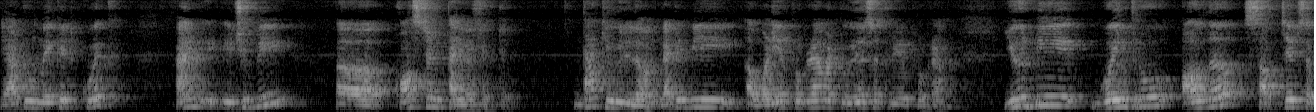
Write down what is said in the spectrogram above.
You have to make it quick and it, it should be uh, cost and time effective. That you will learn. Let it be a one year program, a two years or three year program. You will be going through all the subjects or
